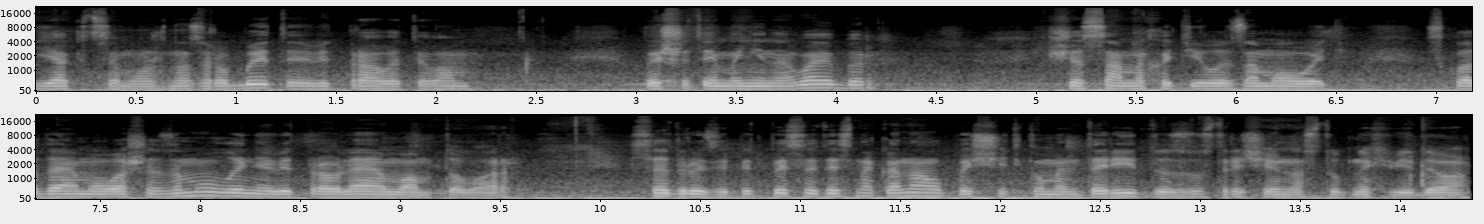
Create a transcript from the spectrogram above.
як це можна зробити, відправити вам. Пишете мені на Viber, що саме хотіли замовити. Складаємо ваше замовлення, відправляємо вам товар. Все, друзі, підписуйтесь на канал, пишіть коментарі. До зустрічі в наступних відео.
